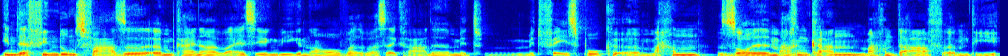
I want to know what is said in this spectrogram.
in der Findungsphase. Ähm, keiner weiß irgendwie genau, was, was er gerade mit, mit Facebook äh, machen soll, machen kann, machen darf. Ähm, die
